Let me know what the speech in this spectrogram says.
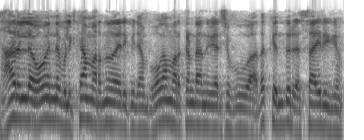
സാരല്ല ഓ എന്നെ വിളിക്കാൻ മറന്നതായിരിക്കും. ഞാൻ പോകാൻ മറക്കണ്ട എന്ന് വിചാരിച്ചു പോവുക. അതൊക്കെ എന്തൊരു രസമായിരിക്കും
